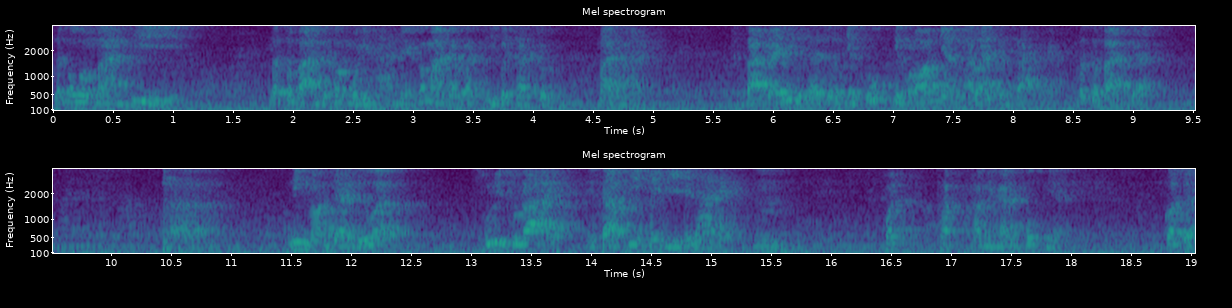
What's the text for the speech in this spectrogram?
แล้วก็งบประมาณที่รัฐบาลจะต้องบริหารเนี่ยก็มาจากภาษีประชาชนมากมายตราบใดที่ประชาชนยังทุกข์ยังร้อนยังอะไรต่างๆเนี่ยรัฐบาลจะเอ่อนิ่งนอนใจหรือว่าสุริสุร่ายในการที่ไม่ดีไม่ได้ อืมเพราะถ้าทำอย่างนั้นปุ๊บเนี่ย ก็จะ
